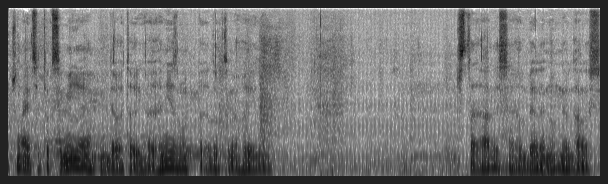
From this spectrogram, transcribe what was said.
Починається токсимія, йде отруєння організму продуктами горіння. Старалися, робили, ну не вдалося.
